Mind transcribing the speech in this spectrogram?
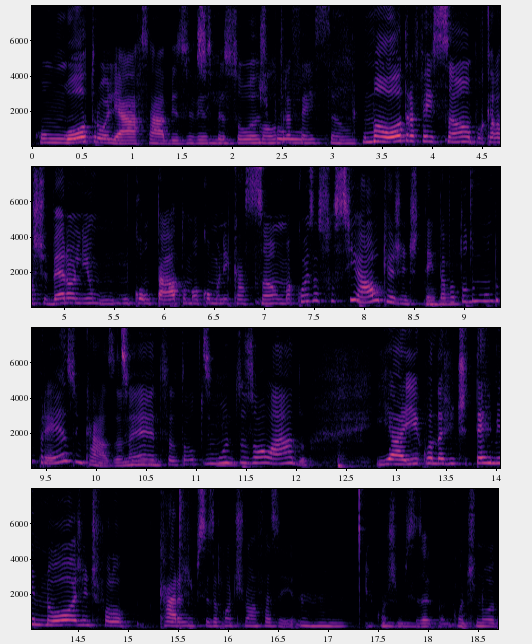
com um outro olhar, sabe? Você vê as Sim, pessoas, Uma tipo, outra feição. uma outra feição, porque elas tiveram ali um, um contato, uma comunicação, uma coisa social que a gente tem. Tava todo mundo preso em casa, né? Uhum. Sim, Tava todo sim. mundo isolado. E aí, quando a gente terminou, a gente falou, cara, a gente precisa continuar a fazer. Uhum. A gente precisa continuar.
